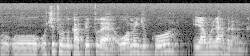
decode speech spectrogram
o, o, o título do capítulo é O Homem de Cor e a Mulher Branca.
